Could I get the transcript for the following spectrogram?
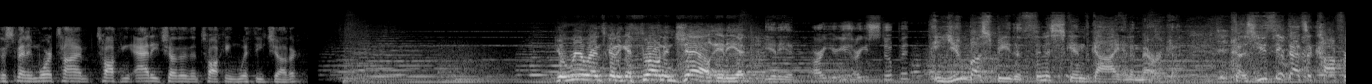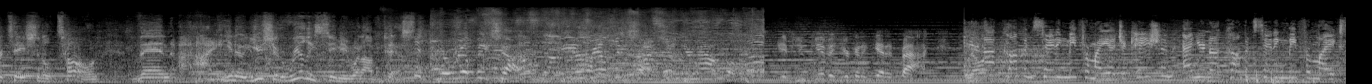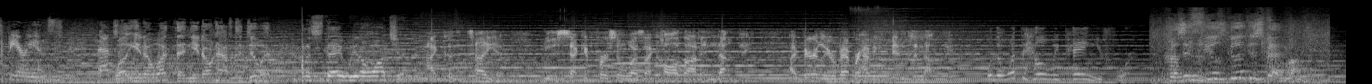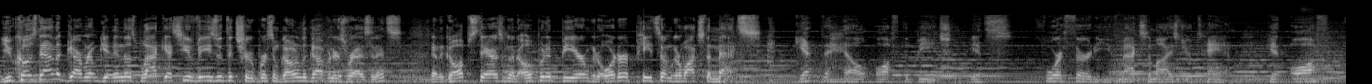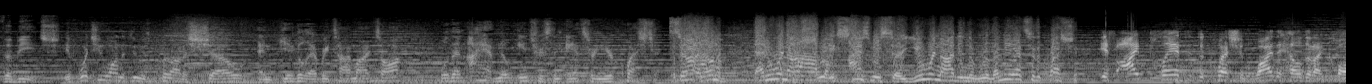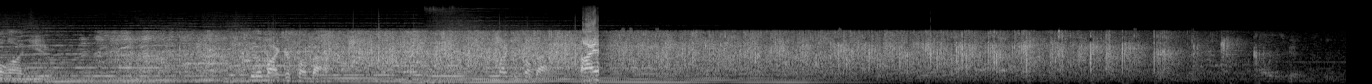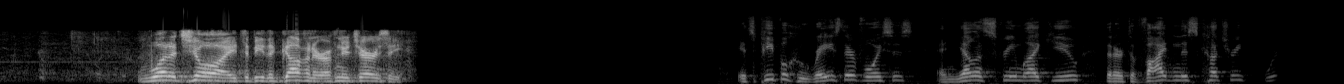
They're spending more time talking at each other than talking with each other. Your rear end's gonna get thrown in jail, idiot. Idiot. Are you are you stupid? You must be the thinnest skinned guy in America. Because you think that's a confrontational tone, then, I, you know, you should really see me when I'm pissed. You're a real big shot. You're a real big shot. Shut your mouth off. If you give it, you're going to get it back. You're not compensating me for my education, and you're not compensating me for my experience. That's Well, you know what? Then you don't have to do it. Want to stay? We don't want you. I couldn't tell you who the second person was I called on in Nutley. I barely remember having been to Nutley. Well, then what the hell are we paying you for? Because it feels good to spend money. You close down the government. I'm getting in those black SUVs with the troopers. I'm going to the governor's residence. I'm going to go upstairs. I'm going to open a beer. I'm going to order a pizza. I'm going to watch the Mets. Get the hell off the beach. It's 4:30. You've maximized your tan. Get off the beach. If what you want to do is put on a show and giggle every time I talk, well, then I have no interest in answering your question. Sir, I don't know. That were not. Excuse me, sir. You were not in the room. Let me answer the question. If I planted the question, why the hell did I call on you? Give the microphone back. Give the microphone back. I. What a joy to be the governor of New Jersey. It's people who raise their voices and yell and scream like you that are dividing this country. We're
